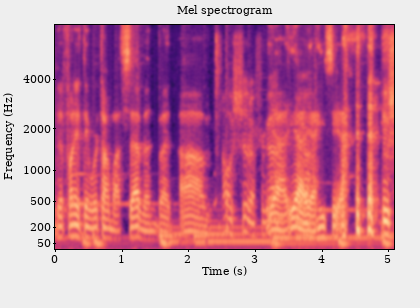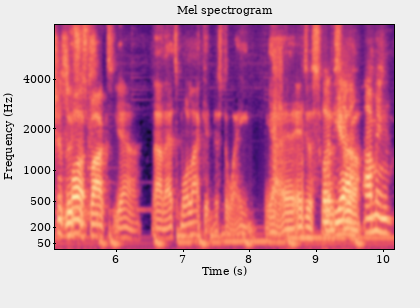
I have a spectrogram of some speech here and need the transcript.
the funny thing. We're talking about Seven, but um, Oh shoot, I forgot. yeah, yeah, yeah. He's yeah. Lucius, Lucius Fox. Fox. Yeah. Now that's more like it, Mr. Wayne. Yeah, it, it just But was. yeah, I mean,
